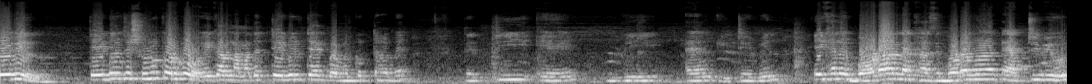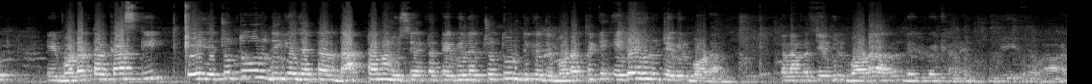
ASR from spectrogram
টেবিল। টেবিল যে শুরু করব, এই কারণে আমাদের টেবিল ট্যাগ ব্যবহার করতে হবে। T A B L E table এখানে বর্ডার লেখা আছে। বর্ডার মানে একটা অ্যাট্রিবিউট এই বর্ডারটার কাজ কি? এই যে চতুর্দিকে যে একটা দাগ টানা হয়েছে একটা টেবিলের চতুর্দিকে যে বর্ডার থাকে, এটাই হলো টেবিল বর্ডার তাহলে আমরা টেবিল বর্ডার এখানে। B O R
